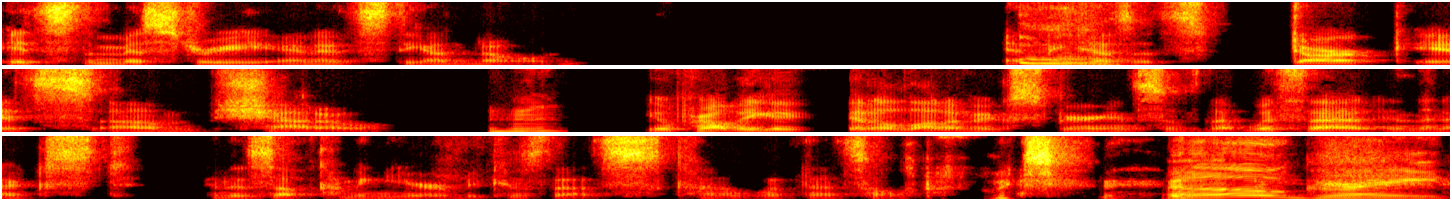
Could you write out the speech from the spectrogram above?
it's the mystery and it's the unknown. And Ooh. because it's dark, it's um, shadow. Mhm. You'll probably get a lot of experience of that with that in the next in this upcoming year because that's kind of what that's all about. Oh, great.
